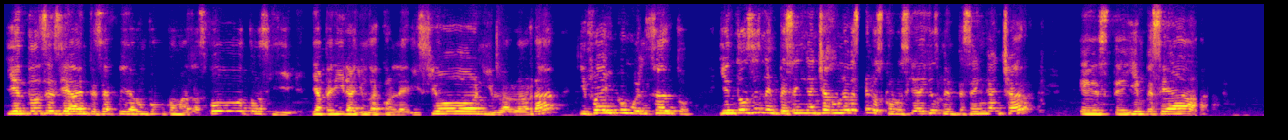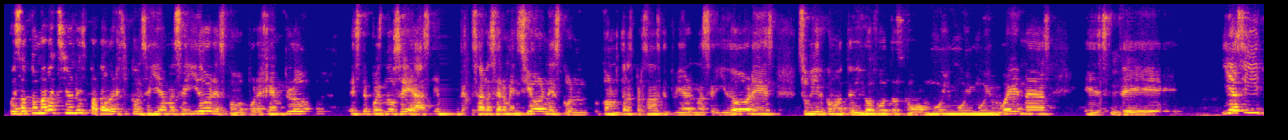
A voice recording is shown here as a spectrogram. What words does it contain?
Y entonces ya empecé a cuidar un poco más las fotos y, y a pedir ayuda con la edición y bla, bla, bla. Y fue ahí como el salto. Y entonces me empecé a enganchar, una vez que los conocí a ellos, me empecé a enganchar este, y empecé a, pues a tomar acciones para ver si conseguía más seguidores, como por ejemplo, este, pues no sé, empezar a hacer menciones con, con, otras personas que tuvieran más seguidores, subir, como te digo, fotos como muy, muy, muy buenas, este, y así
